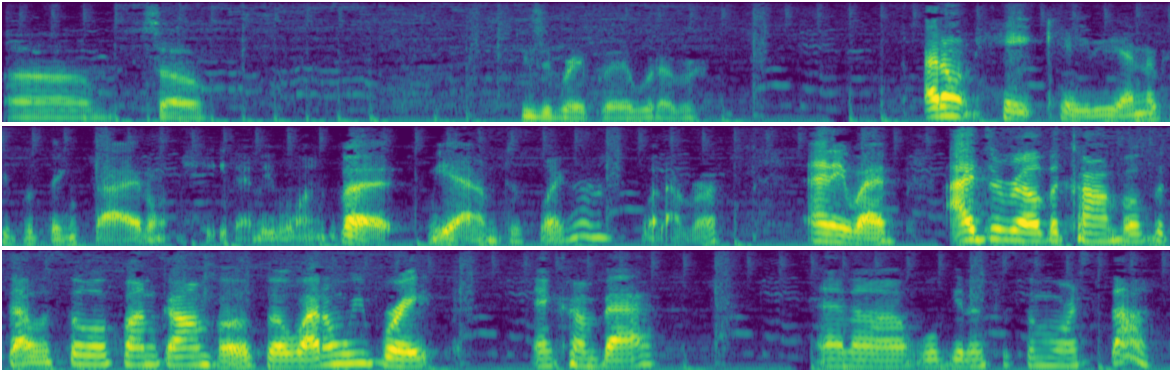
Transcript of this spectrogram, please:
Um, so he's a great player, whatever. I don't hate KD. I know people think that I don't hate anyone, but yeah, I'm just like, eh, whatever. Anyway, I derailed the combo, but that was still a fun combo. So why don't we break and come back and uh, we'll get into some more stuff.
